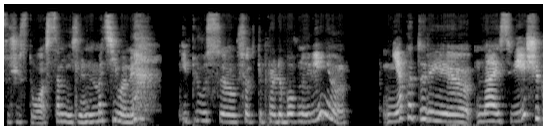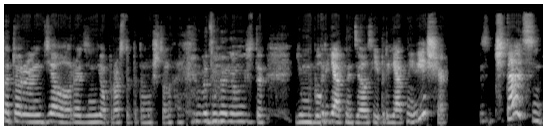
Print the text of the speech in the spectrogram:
существо с сомнительными мотивами. И плюс э, все-таки про любовную линию. Некоторые nice вещи, которые он делал ради нее просто потому, что он потому что ему было приятно делать ей приятные вещи, читаются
